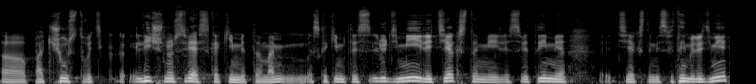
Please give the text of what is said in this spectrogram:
э, почувствовать личную связь с какими-то с какими-то людьми или текстами или святыми э, текстами, святыми людьми,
